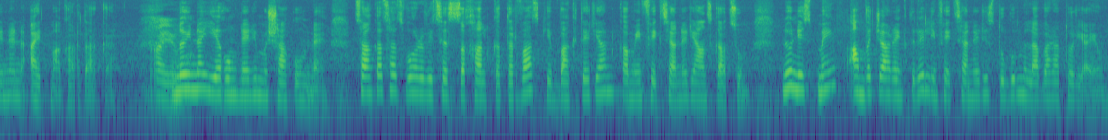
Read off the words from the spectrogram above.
լինեն այդ մակարդակը։ Նույնը եղունգների մշակումն է։ Ցանկացած որևիցե սխալ կտրվածք եւ բակտերիան կամ ինֆեկցիաների անցկացում։ Նույնիսկ մենք անվճար ենք դրել ինֆեկցիաների ստուգումը լաբորատորիայում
